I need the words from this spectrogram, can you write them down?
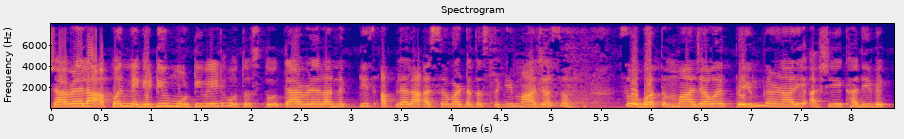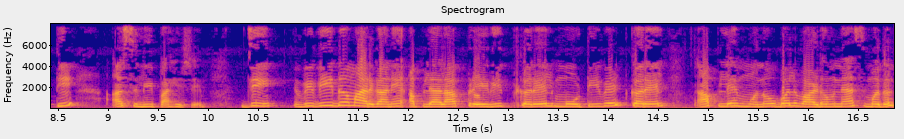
ज्या वेळेला आपण निगेटिव्ह मोटिवेट होत असतो त्यावेळेला नक्कीच आपल्याला असं वाटत असतं की माझ्या सोब- सोबत माझ्यावर प्रेम करणारी अशी एखादी व्यक्ती असली पाहिजे. जी विविध मार्गाने आपल्याला प्रेरित करेल मोटिवेट करेल आपले मनोबल वाढवण्यास मदत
